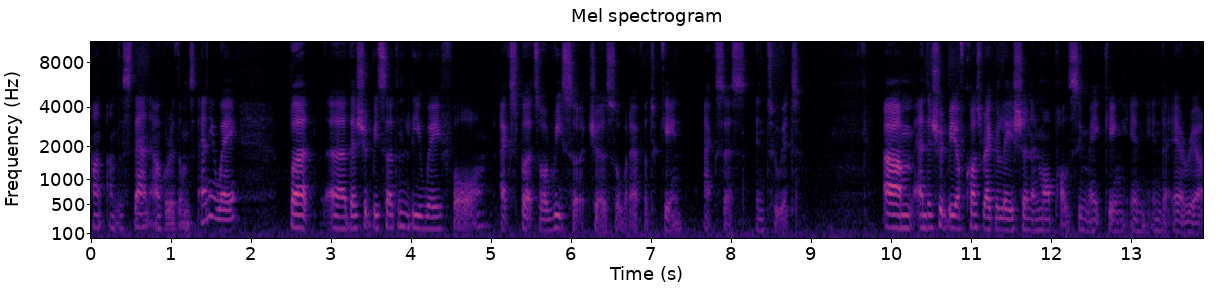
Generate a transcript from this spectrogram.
can't understand algorithms anyway. But uh, there should be certain leeway for experts or researchers or whatever to gain access into it. Um, and there should be, of course, regulation and more policy making in, in the area.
